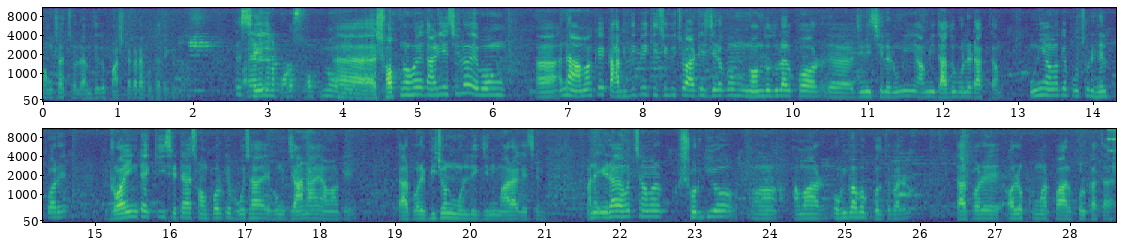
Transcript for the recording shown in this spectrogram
সংসার চলে আমি তোকে পাঁচ টাকাটা কোথা থেকে দেবো? তো মানে সেই স্বপ্ন হয়ে স্বপ্ন হয়ে দাঁড়িয়েছিল এবং না আমাকে কাকদ্বীপে কিছু কিছু আর্টিস্ট যেরকম নন্দদুলাল কর যিনি ছিলেন উনি আমি দাদু বলে ডাকতাম উনি আমাকে প্রচুর হেল্প করে। ড্রয়িংটা কি সেটা সম্পর্কে বোঝায় এবং জানায় আমাকে। তারপরে বিজন মল্লিক যিনি মারা গেছেন। মানে এরা হচ্ছে আমার স্বর্গীয় আমার অভিভাবক বলতে পারেন। তারপরে অলোক কুমার পাল কলকাতায়।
